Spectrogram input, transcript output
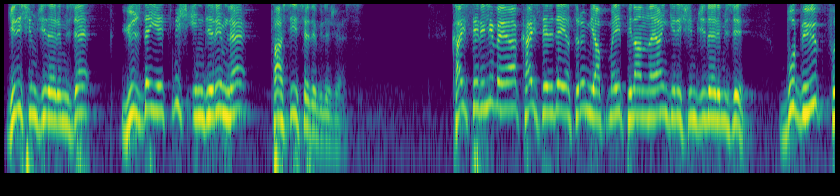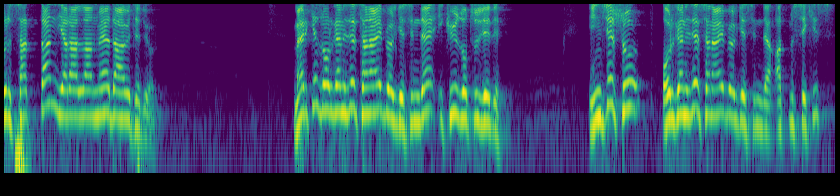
girişimcilerimize yüzde yetmiş indirimle tahsis edebileceğiz. Kayserili veya Kayseri'de yatırım yapmayı planlayan girişimcilerimizi bu büyük fırsattan yararlanmaya davet ediyorum. Merkez Organize Sanayi Bölgesi'nde 237, İncesu Organize Sanayi Bölgesi'nde 68,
